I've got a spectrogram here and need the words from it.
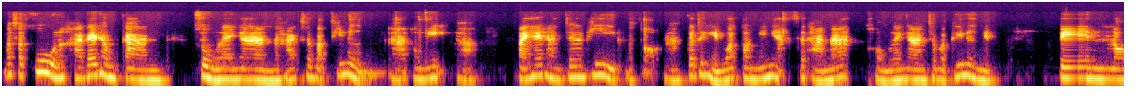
เมื่อสักครู่นะคะ ได้ทำการส่งรายงานนะคะ ฉบับที่หนึ่งนะคะตรงนี้นะคะไปให้ทางเจ้าหน้าที่ตรวจสอบนะคะก็จะเห็นว่าตอนนี้เนี่ยสถานะของรายงานฉบับที่หนึ่งเนี่ย เป็นรอ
